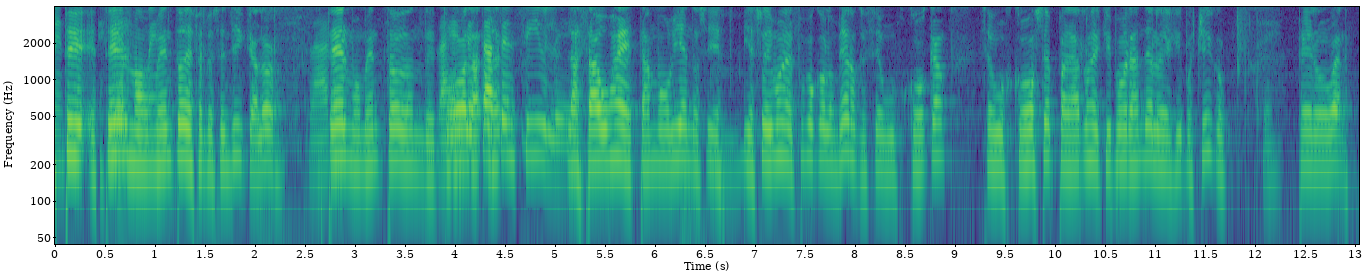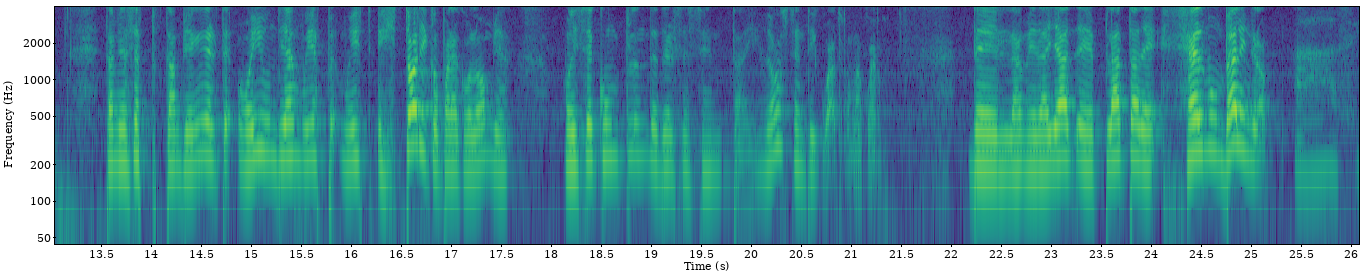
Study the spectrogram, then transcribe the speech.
momento. este, este es el momento de efervescencia y calor. Claro. Este es el momento donde La todas gente la- está la- sensible. las aguas están moviéndose. Y, est- y eso vimos en el fútbol colombiano, que se buscó, se buscó separar los equipos grandes de los equipos chicos. Sí. Pero bueno, también, se, también en el te- hoy un día muy, espe- muy hist- histórico para Colombia. Hoy se cumplen desde el 62, 64, no me acuerdo. De la medalla de plata de Helmut Bellingham. Ah, sí.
